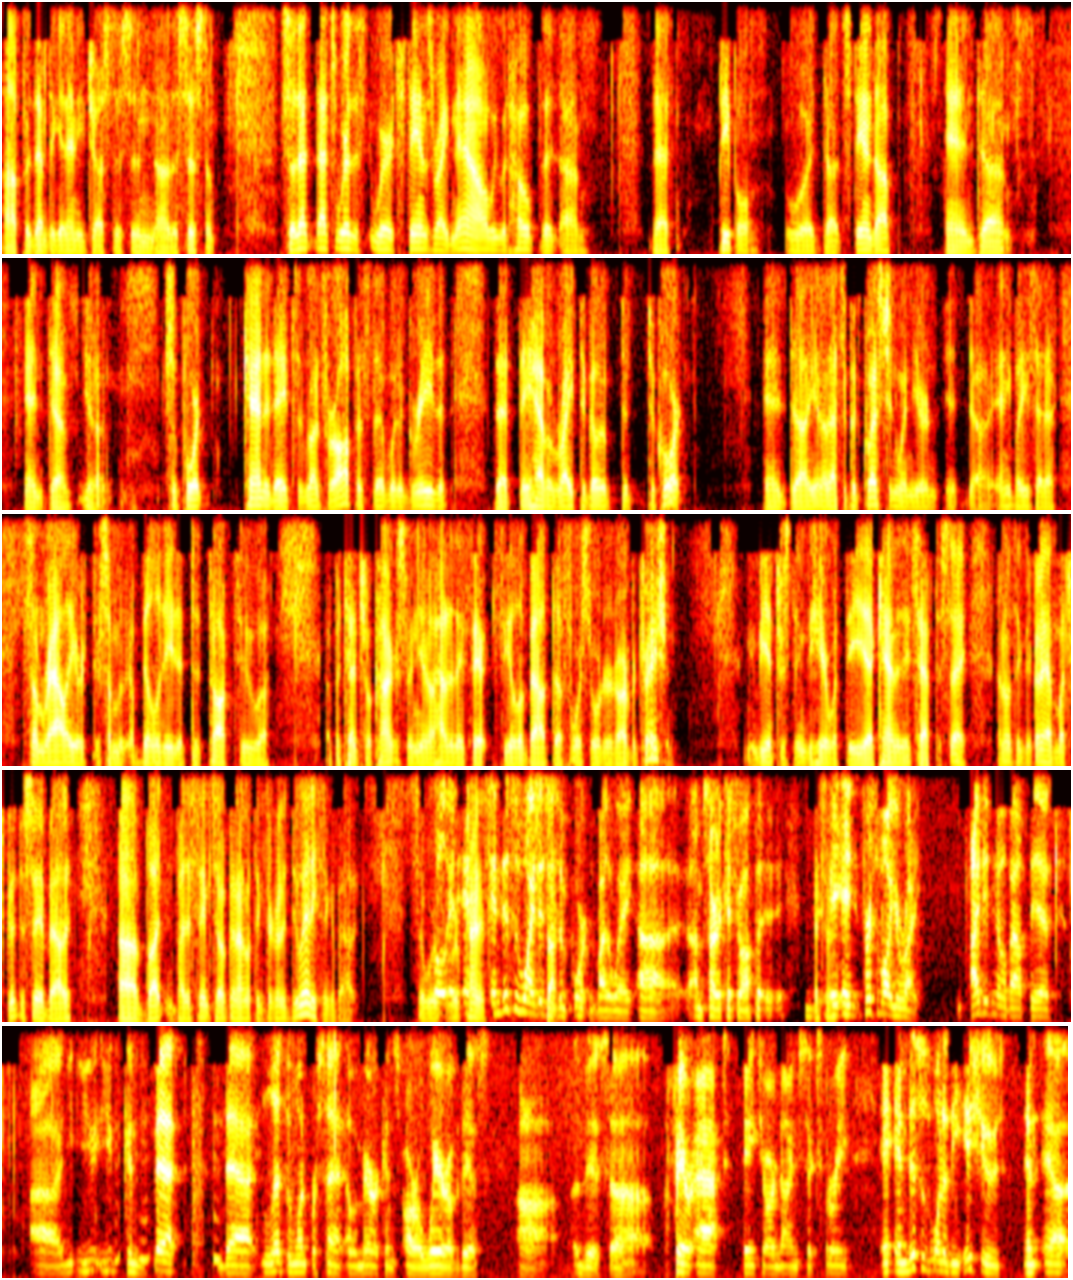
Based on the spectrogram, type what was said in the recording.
uh, for them to get any justice in uh, the system. So that that's where this where it stands right now. We would hope that um, that people would uh, stand up and uh, and uh, you know support candidates that run for office that would agree that that they have a right to go to, to, to court. And uh, you know that's a good question when you're uh, anybody's at a some rally or, or some ability to, to talk to uh, a potential congressman. You know how do they fa- feel about uh, forced ordered arbitration? It'd be interesting to hear what the uh, candidates have to say. I don't think they're going to have much good to say about it, uh, but by the same token, I don't think they're going to do anything about it. So we're, well, we're and, kind of and this is why this stuck. is important. By the way, uh, I'm sorry to cut you off, but right. and first of all, you're right. I didn't know about this. Uh, you you can bet that less than one percent of Americans are aware of this uh, this uh, Fair Act HR 963, and, and this is one of the issues. And uh,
